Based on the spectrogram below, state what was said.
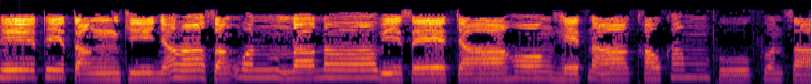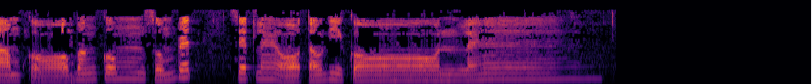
นิทิตังขีญาสังวันนานาวิเศษจาห้องเหตุนาเข้าคำผูกทวนสามก่อบังกลมสมเร็จ เสร็จแล้วเต่านี่ก่อนแล้ว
